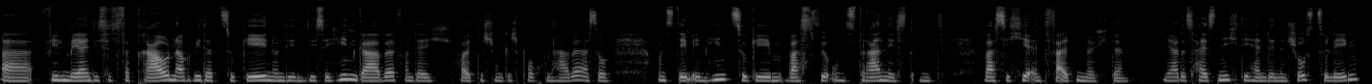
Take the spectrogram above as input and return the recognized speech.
äh, viel mehr in dieses Vertrauen auch wieder zu gehen und in diese Hingabe, von der ich heute schon gesprochen habe, also uns dem eben hinzugeben, was für uns dran ist und was ich hier entfalten möchte. Ja, das heißt nicht, die Hände in den Schoß zu legen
